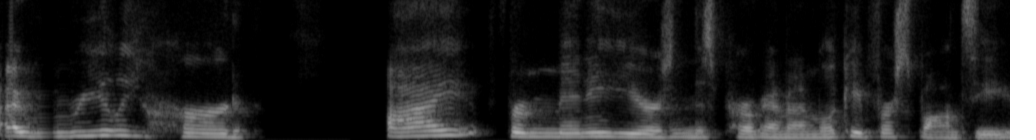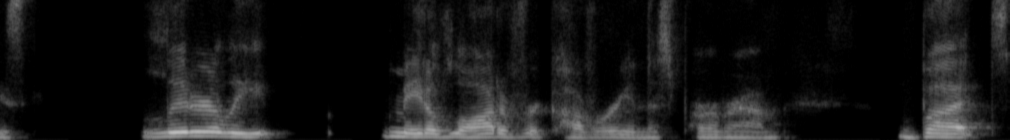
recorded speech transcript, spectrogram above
I really heard, I, for many years in this program, and I'm looking for sponsees, literally made a lot of recovery in this program. But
